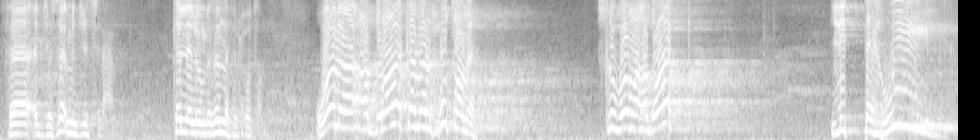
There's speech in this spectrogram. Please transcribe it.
فالجزاء من جنس العمل. كلا لينبذن في الحطم وما أدراك ما الحطمة. اسلوب وما أدراك للتهويل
